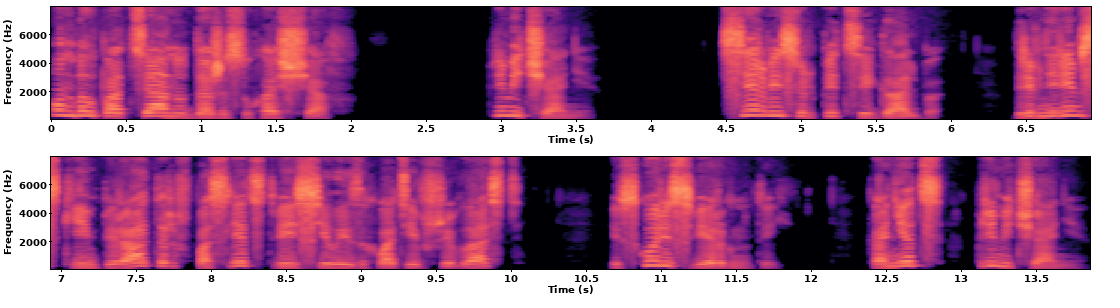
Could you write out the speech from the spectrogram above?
Он был подтянут даже сухощав. Примечание. Сервий Сульпиций Гальба, древнеримский император, впоследствии силой захвативший власть и вскоре свергнутый. Конец примечания.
